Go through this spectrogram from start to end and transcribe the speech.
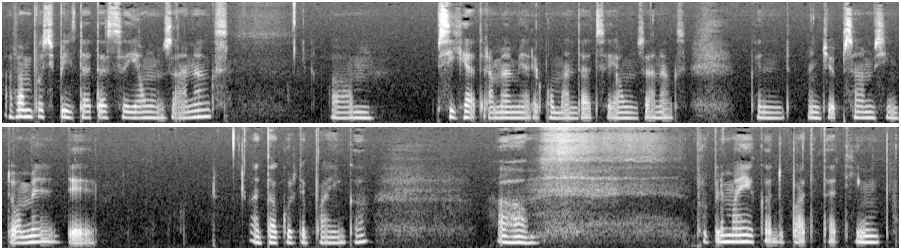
Aveam posibilitatea să iau un Xanax. Um, psihiatra mea mi-a recomandat să iau un Xanax când încep să am simptome de atacuri de panică. Um, problema e că după atâta timp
